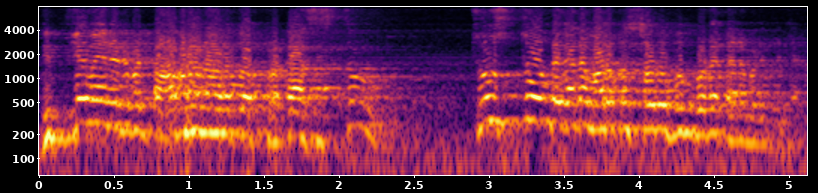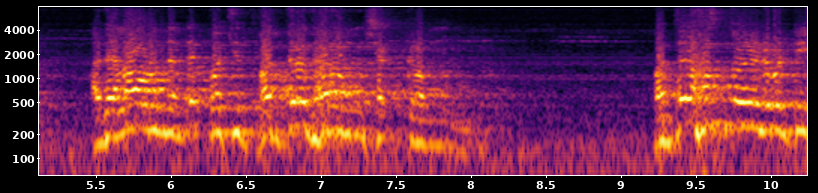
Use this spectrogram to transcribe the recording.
దివ్యమైనటువంటి ఆభరణాలతో ప్రకాశిస్తూ చూస్తూ ఉండగానే మరొక స్వరూపం కూడా కనబడింది అది ఎలా ఉందంటే క్వచిత్ భద్రధరం చక్రం వజ్రహస్తమైనటువంటి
